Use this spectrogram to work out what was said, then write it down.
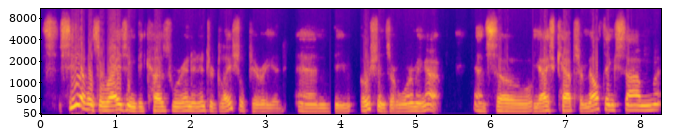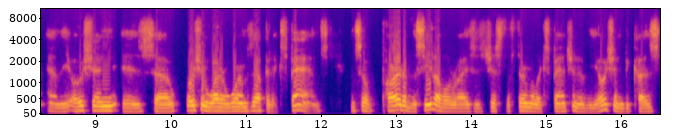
Sea levels are rising because we're in an interglacial period and the oceans are warming up. And so the ice caps are melting some, and the ocean is uh, ocean water warms up, it expands. And so part of the sea level rise is just the thermal expansion of the ocean because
